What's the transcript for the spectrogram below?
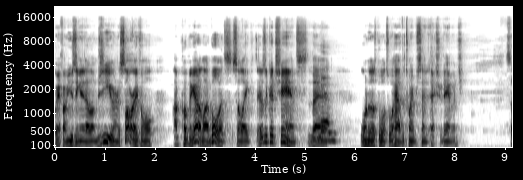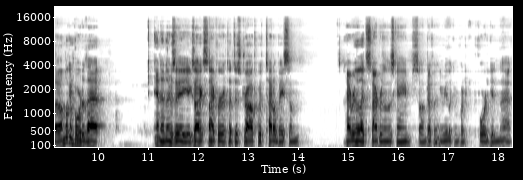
if I'm using an LMG or an assault rifle, I'm pumping out a lot of bullets. So like, there's a good chance that yeah. one of those bullets will have the 20% extra damage. So I'm looking forward to that. And then there's a exotic sniper that just dropped with Tidal Basin. I really like the snipers in this game, so I'm definitely gonna be looking forward to, forward to getting that.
